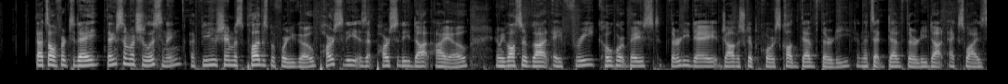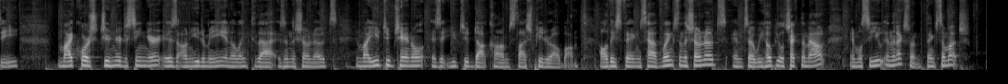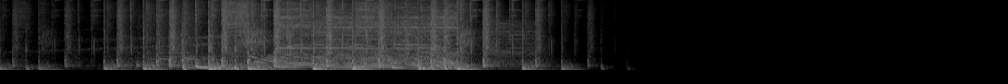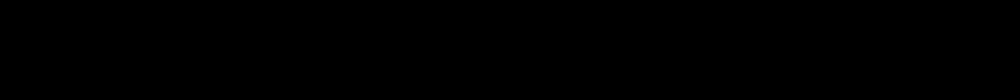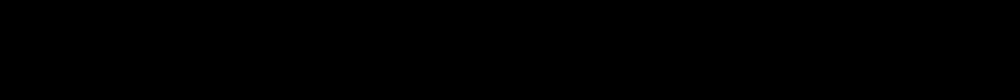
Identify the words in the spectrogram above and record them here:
That's all for today. Thanks so much for listening. A few shameless plugs before you go. Parsity is at parsity.io, and we've also got a free cohort based 30 day JavaScript course called Dev30, and that's at dev30.xyz. My course, Junior to Senior, is on Udemy, and a link to that is in the show notes. And my YouTube channel is at youtube.com slash Peter. All these things have links in the show notes, and so we hope you'll check them out, and we'll see you in the next one. Thanks so much.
